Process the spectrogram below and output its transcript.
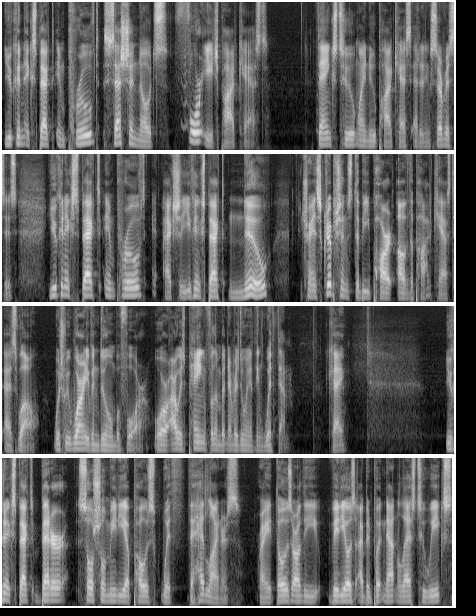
You can expect improved session notes for each podcast thanks to my new podcast editing services. You can expect improved, actually, you can expect new transcriptions to be part of the podcast as well, which we weren't even doing before, or I was paying for them but never doing anything with them. Okay. You can expect better social media posts with the headliners, right? Those are the videos I've been putting out in the last two weeks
